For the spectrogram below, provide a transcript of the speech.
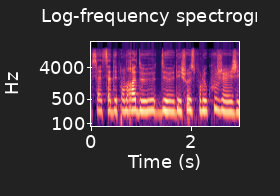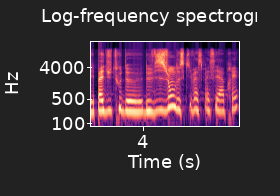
ça, ça, dépendra de, de, des choses. Pour le coup, je n'ai pas du tout de, de, vision de ce qui va se passer après.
